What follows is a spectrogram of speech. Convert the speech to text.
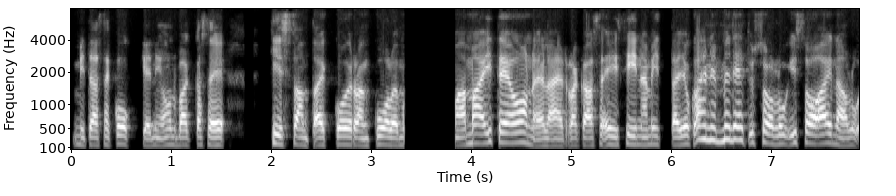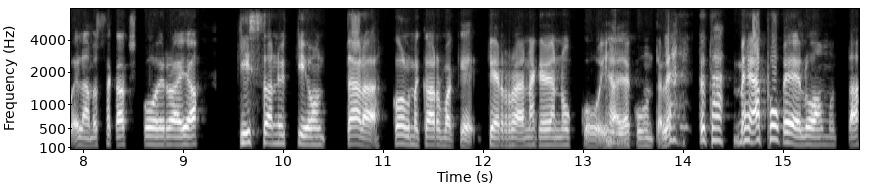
mitä se kokee, niin on vaikka se kissan tai koiran kuolema Mä itse olen eläinrakas, ei siinä mitään. Jokainen menetys on ollut iso, aina ollut elämässä kaksi koiraa ja kissa nytkin on täällä kolme karvakerraa näköjään nukkuu ihan mm. ja kuuntelee tätä meidän puhelua, mutta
